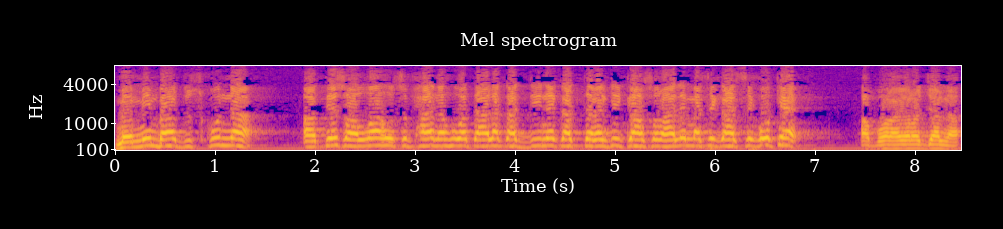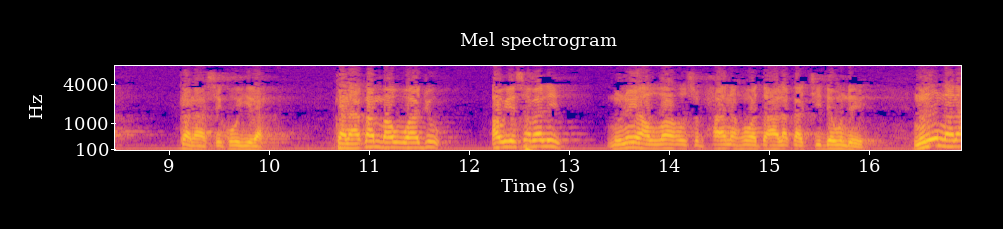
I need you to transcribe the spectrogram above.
mɛ min b'a dusukun na a tɛ sɔn allahu subhanahu wa ta'ala ka diinɛ ka taranki k'a sɔrɔ ale ma se k'a seko kɛ a bɔra yɔrɔ jan na ka n'a seko yira ka n'a ka maaw waaju aw ye sabali. Ninnu ye allahu subhanahu wa ta'ala ka cidenw de ye ninnu nana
